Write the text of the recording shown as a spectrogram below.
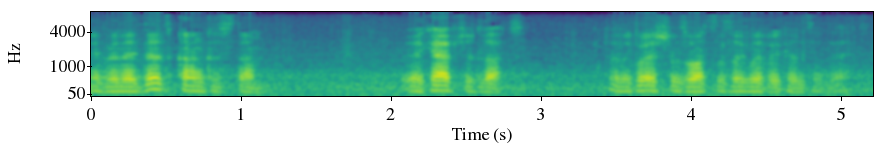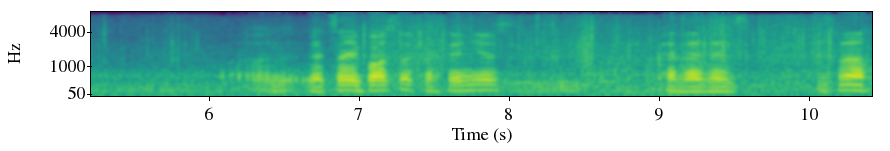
and when they did conquer Sdom, they captured Lot. And the question is, what's the significance of that? And that same Pasuk continues, and that is, the Pasuk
